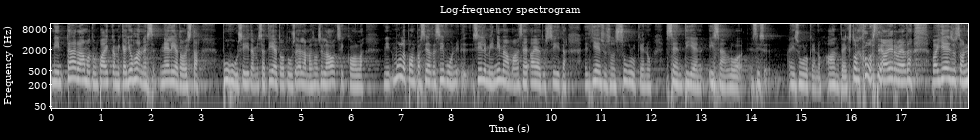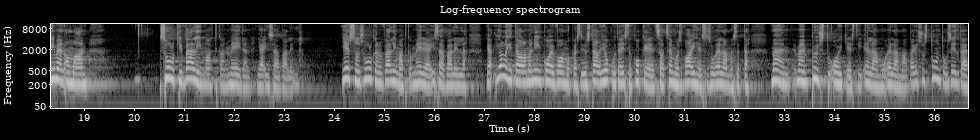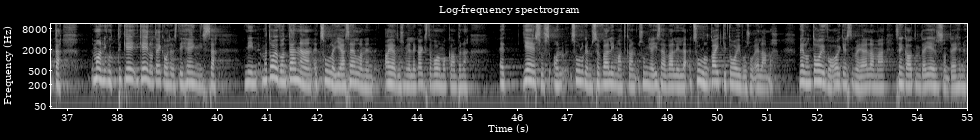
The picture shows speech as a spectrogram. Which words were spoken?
niin tämä raamatun paikka, mikä Johannes 14 puhuu siitä, missä tietotuus elämässä on sillä otsikolla, niin mulle pomppasi sieltä sivun silmiin nimenomaan se ajatus siitä, että Jeesus on sulkenut sen tien isän luo, siis ei sulkenut, anteeksi, toi kuulosti ihan hirveältä, vaan Jeesus on nimenomaan sulki välimatkan meidän ja isän välillä. Jeesus on sulkanut välimatkan meidän ja isän välillä. Ja jollakin tavalla mä niin koen voimakkaasti, jos täällä joku teistä kokee, että sä oot semmoisessa vaiheessa sun elämässä, että mä en, mä en pysty oikeasti elämään mun elämää. Tai jos susta tuntuu siltä, että mä oon niin keinotekoisesti hengissä, niin mä toivon tänään, että sulle jää sellainen ajatus mieleen kaikista voimakkaampana, että Jeesus on sulkenut sen välimatkan sun ja isän välillä, että sulla on kaikki toivo sun elämään. Meillä on toivoa oikeasti meidän elämää sen kautta, mitä Jeesus on tehnyt.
